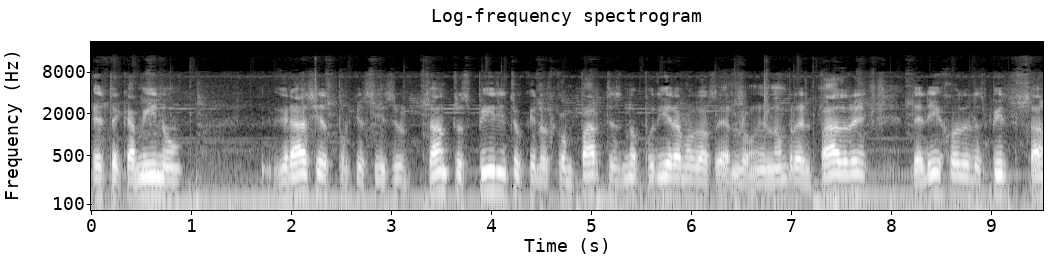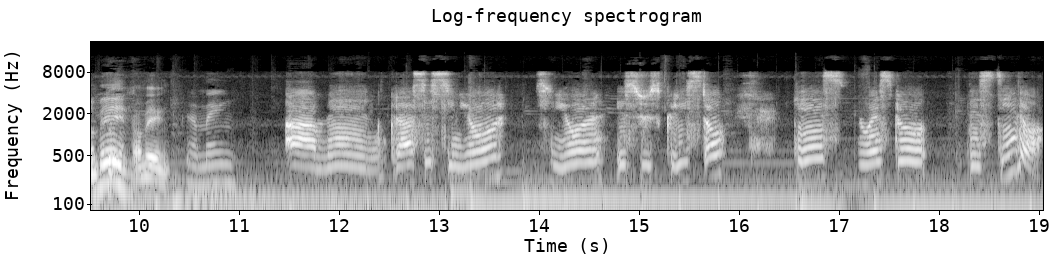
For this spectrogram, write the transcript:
este camino. Gracias porque sin su Santo Espíritu que nos compartes no pudiéramos hacerlo. En el nombre del Padre, del Hijo, del Espíritu Santo. Amén. Amén. Amén. Amén. Gracias, Señor, Señor Jesús Cristo, que es nuestro vestido,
